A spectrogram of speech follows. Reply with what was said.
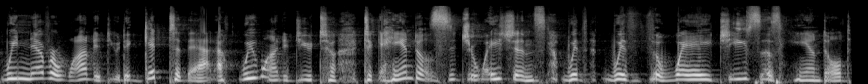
we never wanted you to get to that. We wanted you to, to handle situations with, with the way Jesus handled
